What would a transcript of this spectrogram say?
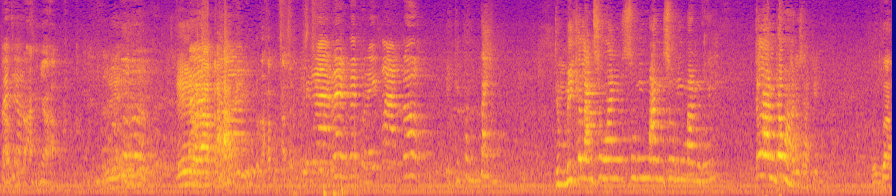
Baca. Tanya. Eh, ora kali. Dengarin kowe golek klantung. Iki penting. Demi kelangsungan suniman-suniman kuwi, kelandong harus hadir. Mbak,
